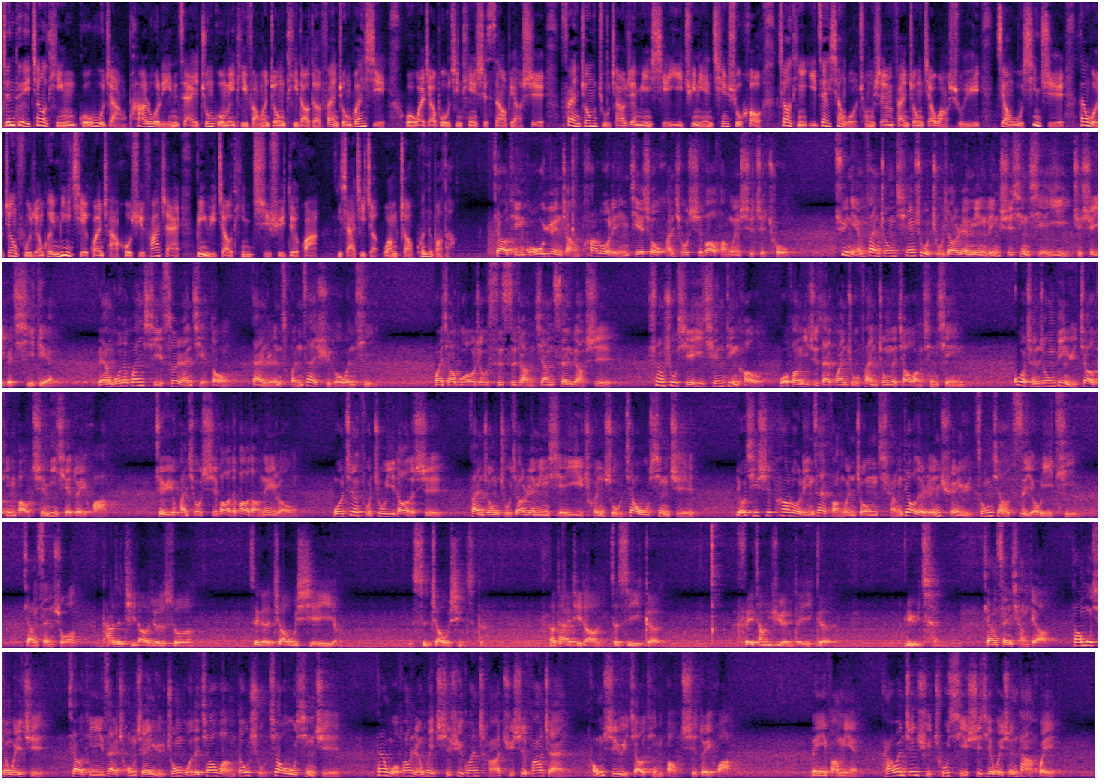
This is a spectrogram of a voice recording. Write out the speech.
针对教廷国务长帕洛林在中国媒体访问中提到的泛中关系，我外交部今天十四号表示，泛中主教任命协议去年签署后，教廷一再向我重申泛中交往属于教务性质，但我政府仍会密切观察后续发展，并与教廷持续对话。以下记者王兆坤的报道。教廷国务院长帕洛林接受《环球时报》访问时指出，去年范中签署主教任命临时性协议只是一个起点，两国的关系虽然解冻，但仍存在许多问题。外交部欧洲司司长江森表示，上述协议签订后，我方一直在关注范中的交往情形，过程中并与教廷保持密切对话。至于《环球时报》的报道内容，我政府注意到的是。范中主教任命协议纯属教务性质，尤其是帕洛林在访问中强调的人权与宗教自由议题。江森说：“他是提到，就是说，这个教务协议啊，是教务性质的。然后他也提到，这是一个非常远的一个旅程。”江森强调，到目前为止，教廷一再重申与中国的交往都属教务性质。但我方仍会持续观察局势发展，同时与教廷保持对话。另一方面，台湾争取出席世界卫生大会，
